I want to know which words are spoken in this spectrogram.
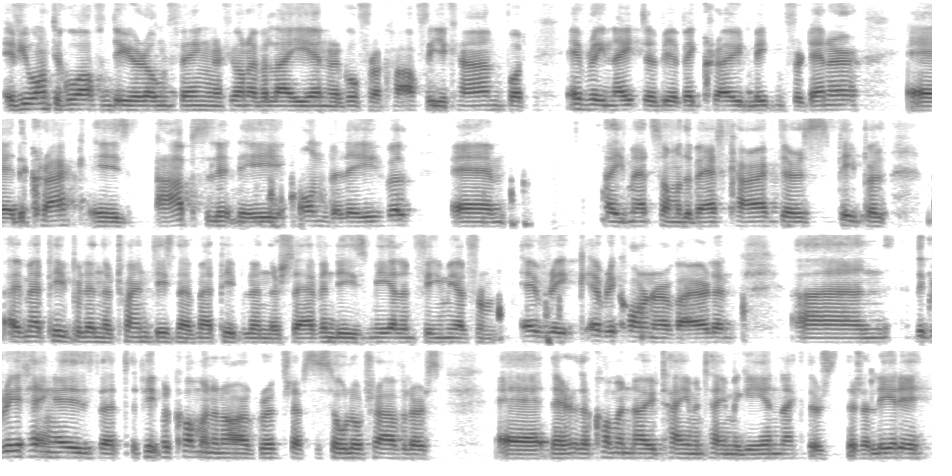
if you want to go off and do your own thing or if you want to have a lie in or go for a coffee you can but every night there'll be a big crowd meeting for dinner uh, the crack is absolutely unbelievable um, I've met some of the best characters. People, I've met people in their twenties, and I've met people in their seventies, male and female, from every every corner of Ireland. And the great thing is that the people coming on our group trips, the solo travellers, uh, they're they're coming now time and time again. Like there's there's a lady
